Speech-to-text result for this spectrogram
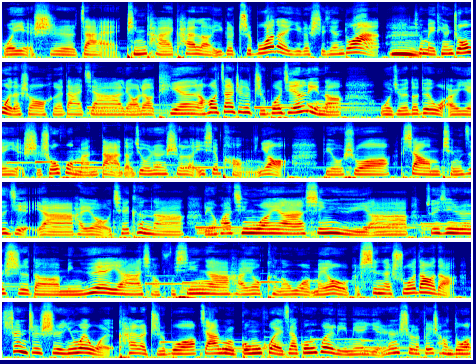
我也是在平台开了一个直播的一个时间段，嗯，就每天中午的时候和大家聊聊天，然后在这个直播间里呢，我觉得对我而言也是收获蛮大的，就认识了一些朋友，比如说像瓶子姐呀，还有 Chicken 呐，莲花清瘟呀，心雨呀，最近认识的明月呀，小福星啊，还有可能我。没有现在说到的，甚至是因为我开了直播，加入了工会，在工会里面也认识了非常多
